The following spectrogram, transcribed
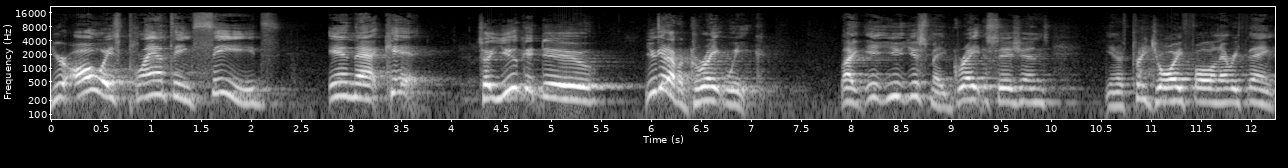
you're always planting seeds in that kid. So you could do, you could have a great week. Like you just made great decisions, you know, it's pretty joyful and everything,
